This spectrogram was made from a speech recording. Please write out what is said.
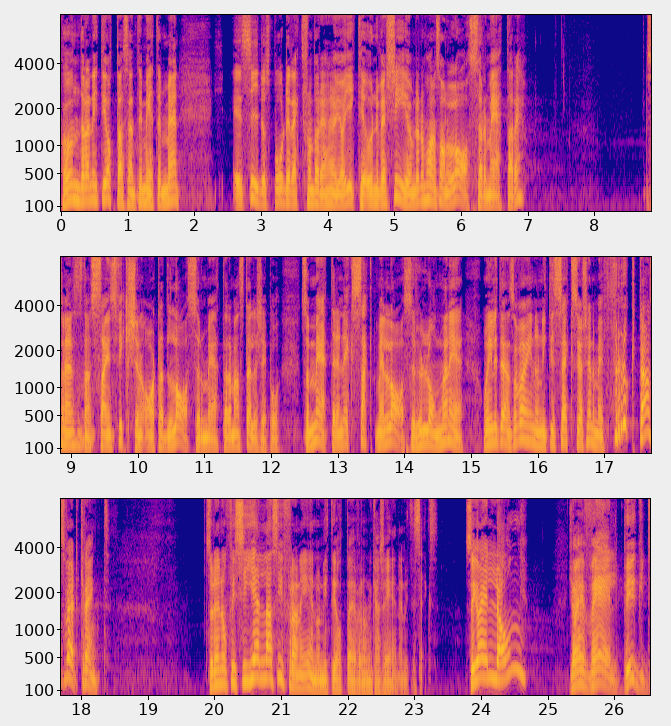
198 centimeter. Men eh, sidospår direkt från början. Här. Jag gick till Universium där de har en sån lasermätare. Sån här sån här science fiction-artad lasermätare man ställer sig på. Så mäter den exakt med en laser hur lång man är. Och enligt den så var jag inne 96 och jag kände mig fruktansvärt kränkt. Så den officiella siffran är 1,98 även om den kanske är 1,96. Så jag är lång. Jag är välbyggd.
